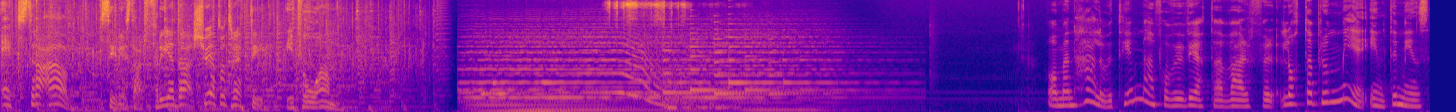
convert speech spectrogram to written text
Extra allt. Seriestart fredag 21.30 i tvåan. Om en halvtimme får vi veta varför Lotta Bromé inte minns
